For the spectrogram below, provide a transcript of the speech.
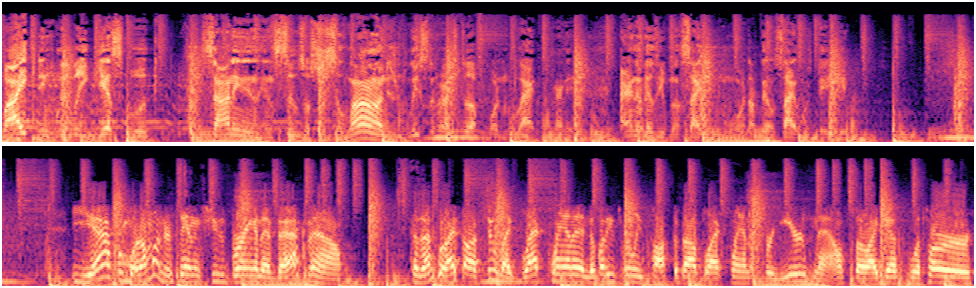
bike and glittery guest book signing in, in suit. So Solange is releasing her stuff on Black Planet. I didn't know there's even a site anymore. I thought that site was dead. Yeah, from what I'm understanding, she's bringing it back now. Because that's what I thought too. Like Black Planet, nobody's really talked about Black Planet for years now. So I guess with her,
